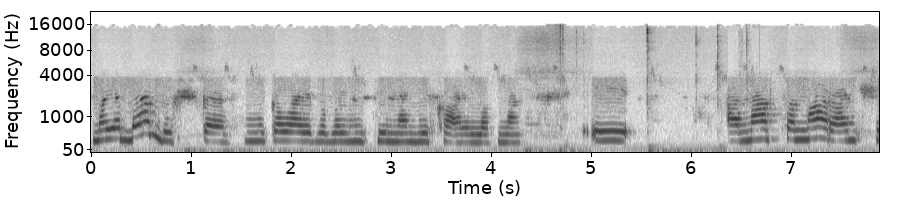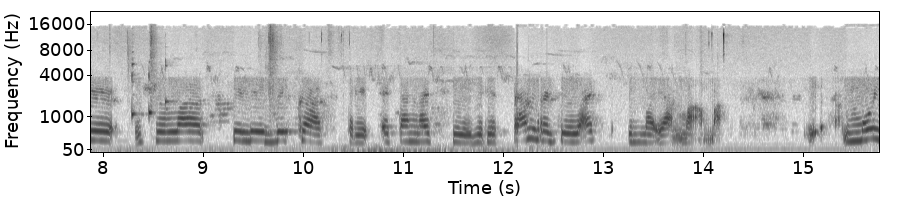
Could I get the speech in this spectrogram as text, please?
Моя бабушка Николаева Валентина Михайловна, и она сама раньше жила в селе Декастре, это на севере. Там родилась и моя мама. Мой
